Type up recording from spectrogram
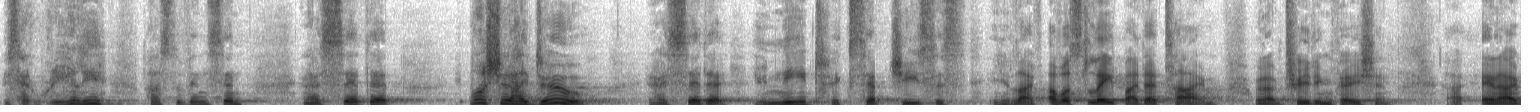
He said, Really, Pastor Vincent? And I said that, what should I do? And I said that you need to accept Jesus in your life. I was late by that time when I'm treating patient. Uh, and I,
